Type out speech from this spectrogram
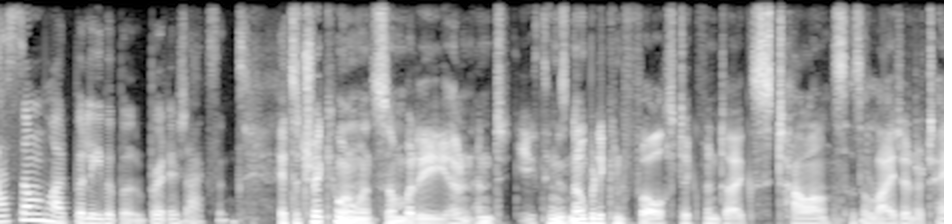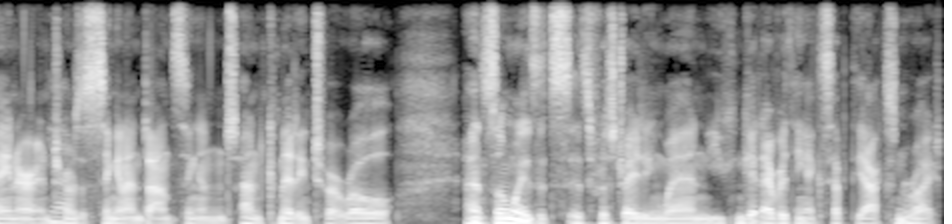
a somewhat believable British accent. It's a tricky one when somebody, and, and things nobody can fault Dick Van Dyke's talents as a light entertainer in Yeah. terms of singing and dancing and, and committing to a role. And in some ways, it's it's frustrating when you can get everything except the accent right.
